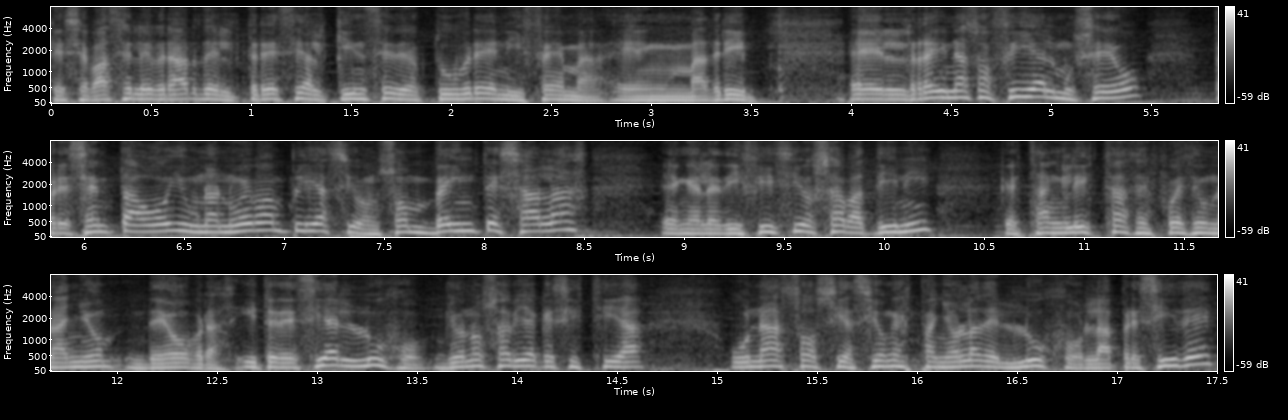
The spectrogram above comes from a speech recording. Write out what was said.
que se va a celebrar del 13 al 15 de octubre en IFEMA, en Madrid. El Reina Sofía, el museo, presenta hoy una nueva ampliación. Son 20 salas en el edificio Sabatini que están listas después de un año de obras. Y te decía el lujo, yo no sabía que existía una asociación española del lujo. La preside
